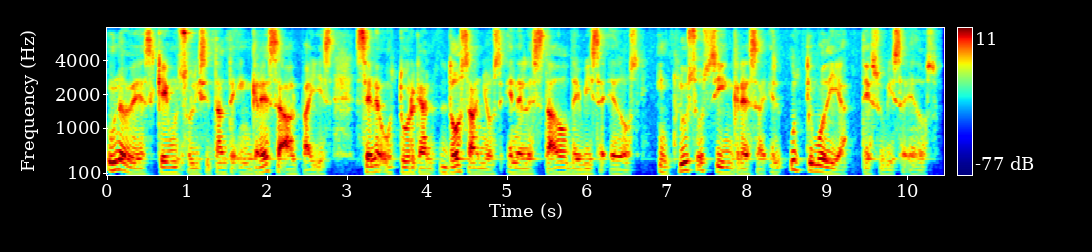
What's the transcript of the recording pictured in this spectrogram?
Una vez que un solicitante ingresa al país, se le otorgan dos años en el estado de visa E2, incluso si ingresa el último día de su visa E2.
